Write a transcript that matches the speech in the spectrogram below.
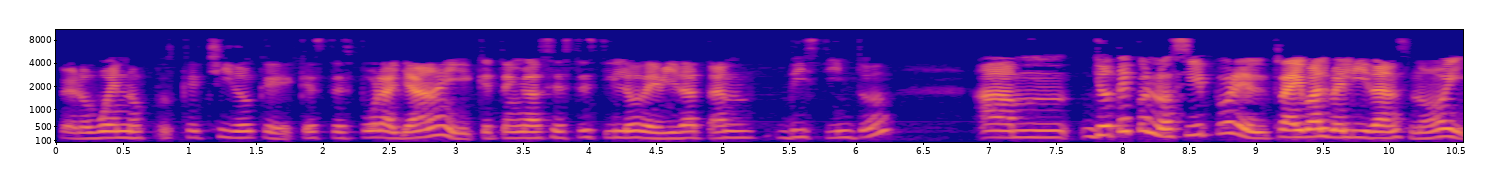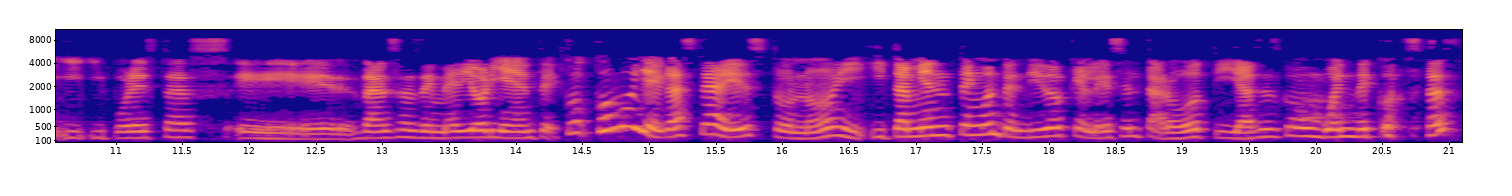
Pero bueno, pues qué chido que, que estés por allá y que tengas este estilo de vida tan distinto yo te conocí por el tribal belly dance, ¿no? Y, y, por estas eh, danzas de Medio Oriente. ¿Cómo, llegaste a esto, no? Y, y, también tengo entendido que lees el tarot y haces como un buen de cosas.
